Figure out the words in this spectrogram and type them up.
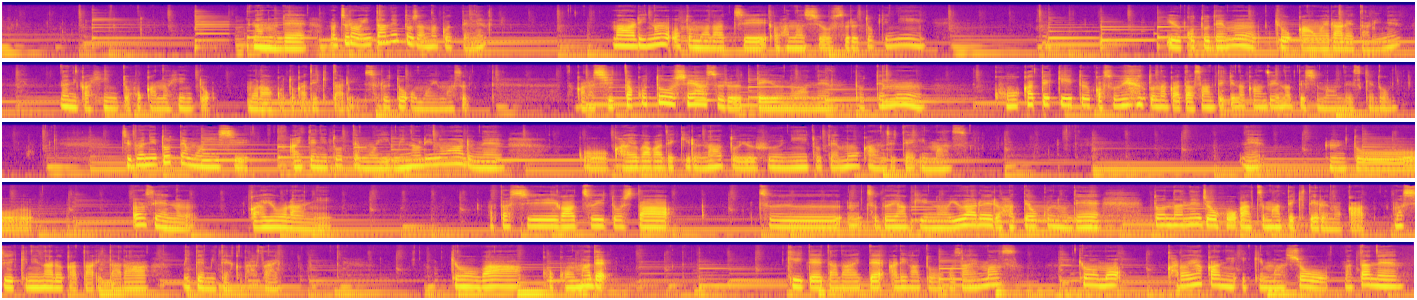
なのでもちろんインターネットじゃなくってね周りのお友達お話をする時にいうことでも共感を得られたりね何かヒント他のヒントもらうことができたりすると思いますだから知ったことをシェアするっていうのはねとっても効果的というかそういうとなんか打算的な感じになってしまうんですけど自分にとってもいいし相手にとってもいい実りのあるねこう会話ができるなというふうにとても感じています。ねうんと音声の概要欄に私がツイートしたつつぶやきの URL 貼っておくのでどんなね情報が集まってきてるのかもし気になる方いたら見てみてください。今日はここまで。聞いていただいてありがとうございます。今日も軽やかにいきましょう。またね。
